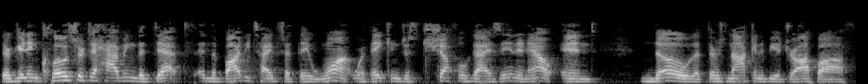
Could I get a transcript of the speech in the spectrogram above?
they're getting closer to having the depth and the body types that they want where they can just shuffle guys in and out and know that there's not going to be a drop off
